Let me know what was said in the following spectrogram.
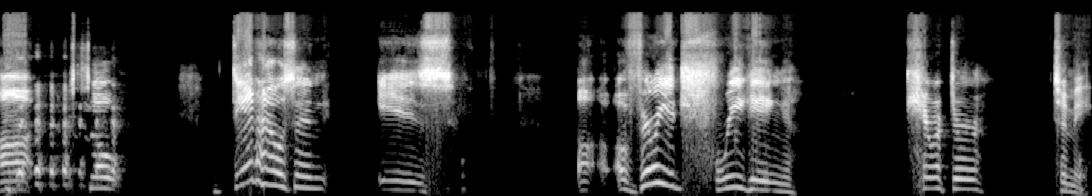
Uh, so Danhausen is a, a very intriguing character to me.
